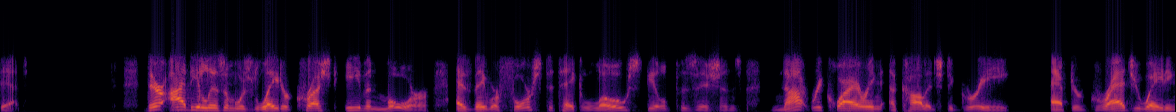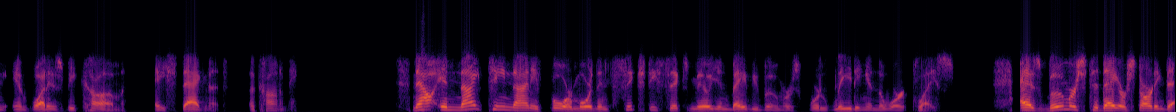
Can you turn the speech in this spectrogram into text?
debt. Their idealism was later crushed even more as they were forced to take low skilled positions, not requiring a college degree after graduating in what has become a stagnant economy. Now, in 1994, more than 66 million baby boomers were leading in the workplace. As boomers today are starting to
